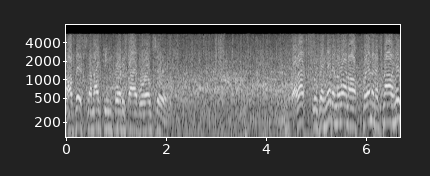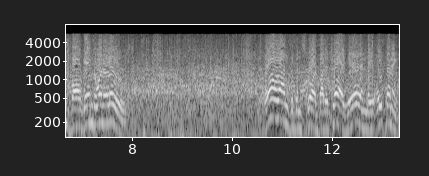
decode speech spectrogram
of this, the 1945 World Series. Well, that was a hit and a run off for him, and it's now his ball game to win or lose. Four runs have been scored by Detroit here in the eighth inning.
